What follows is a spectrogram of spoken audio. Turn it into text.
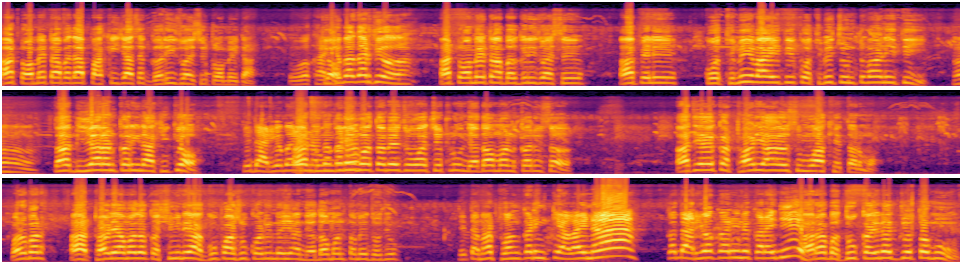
આ ટોમેટા બધા પાકી જશે ગળી જોઈશે ટોમેટા. બગાડ થયો? આ ટોમેટા બગડી જોઈશે. આ પેલી કોથમી વાવી હતી કોથમી ચૂંટવાની હતી. હા. તો આ બિયારણ કરી નાખ્યું કયો? તે દારિયો બારિયો નતો કર્યો? તમે જોવા કેટલું નેદામન કર્યું છે. આજે એક અઠવાડિયા આવ્યો છું હું આ ખેતરમાં. બરોબર? આ અઠવાડિયામાં તો કશું નહીં આઘું પાછું કર્યું નહીં. આ નેદામન તમે જોજો. તે તમારે ફોન કરીને કહેવાય ના કે દારિયો કરીને કરાવી દે. અરે બધું કહીને જ જોતો હું.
